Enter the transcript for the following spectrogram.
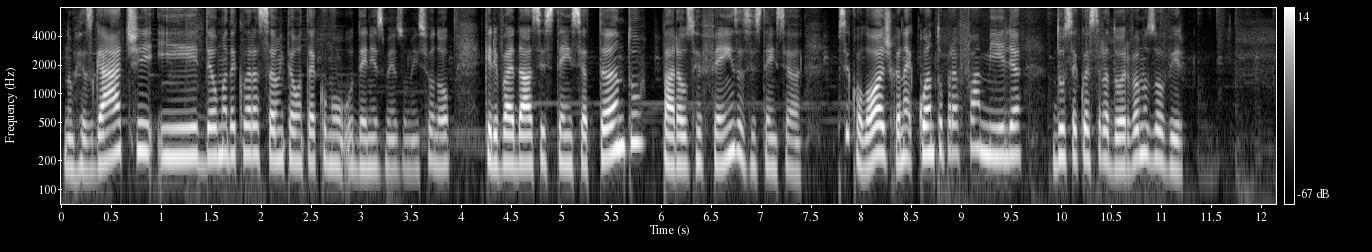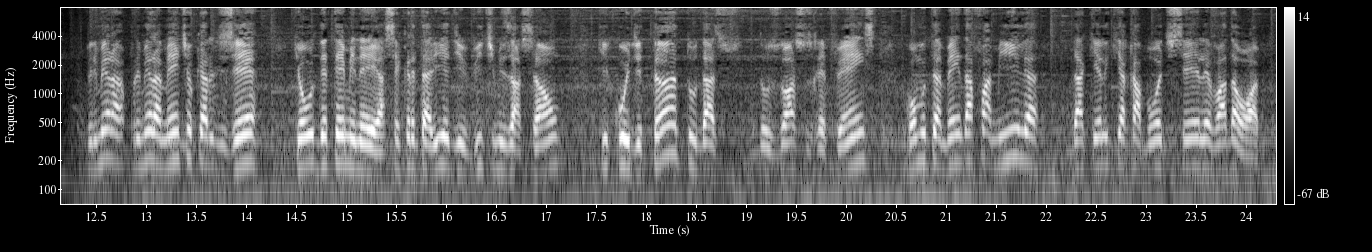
no resgate e deu uma declaração, então, até como o Denis mesmo mencionou, que ele vai dar assistência tanto para os reféns, assistência psicológica, né, quanto para a família do sequestrador. Vamos ouvir. Primeira, primeiramente, eu quero dizer que eu determinei a Secretaria de Vitimização que cuide tanto das, dos nossos reféns, como também da família daquele que acabou de ser levado a óbito.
